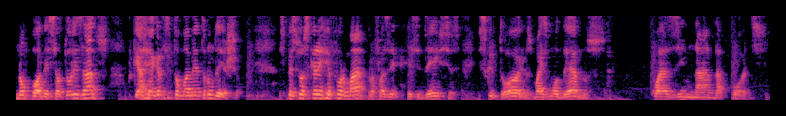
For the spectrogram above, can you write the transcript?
Não podem ser atualizados porque a regra de tombamento não deixa. As pessoas querem reformar para fazer residências, escritórios mais modernos. Quase nada pode.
